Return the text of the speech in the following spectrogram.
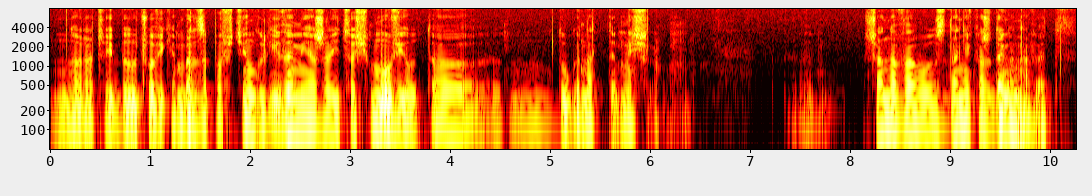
No raczej był człowiekiem bardzo powściągliwym. Jeżeli coś mówił, to długo nad tym myślał szanował zdanie każdego, nawet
